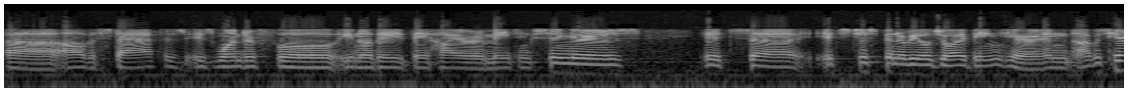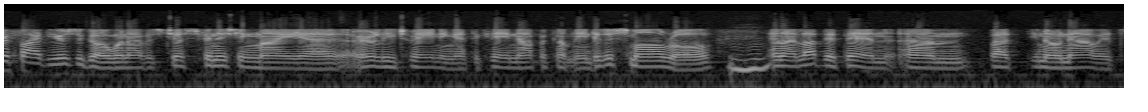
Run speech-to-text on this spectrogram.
Uh, all the staff is is wonderful. You know, they they hire amazing singers it's uh, it's just been a real joy being here. And I was here five years ago when I was just finishing my uh, early training at the Canadian Opera Company and did a small role, and I loved it then. Um, but you know now it's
